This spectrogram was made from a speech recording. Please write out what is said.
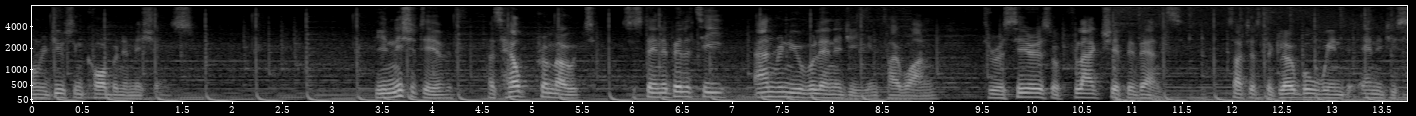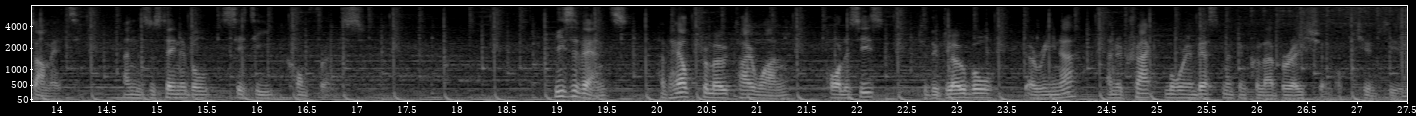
on reducing carbon emissions. The initiative has helped promote sustainability and renewable energy in Taiwan through a series of flagship events such as the Global Wind Energy Summit and the Sustainable City Conference. These events have helped promote Taiwan policies to the global arena and attract more investment and collaboration opportunities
